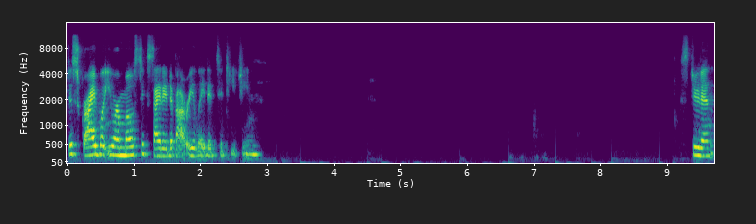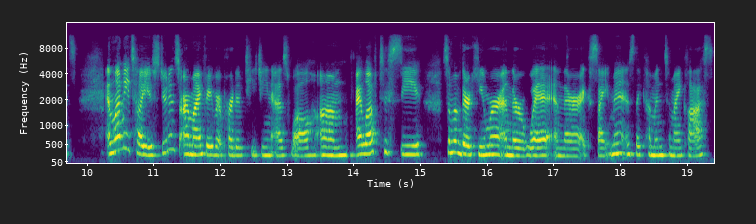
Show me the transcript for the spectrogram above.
describe what you are most excited about related to teaching. Students. And let me tell you, students are my favorite part of teaching as well. Um, I love to see some of their humor and their wit and their excitement as they come into my class.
